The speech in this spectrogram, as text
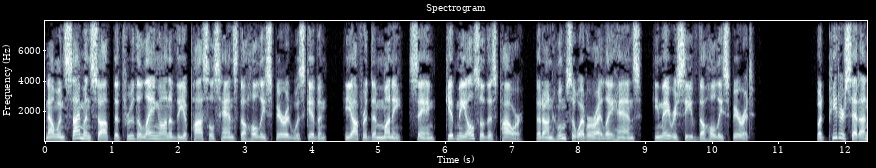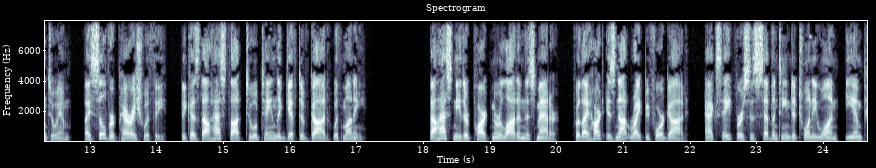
Now, when Simon saw that through the laying on of the apostles' hands the Holy Spirit was given, he offered them money, saying, Give me also this power, that on whomsoever I lay hands, he may receive the Holy Spirit. But Peter said unto him, Thy silver perish with thee, because thou hast thought to obtain the gift of God with money. Thou hast neither part nor lot in this matter, for thy heart is not right before God. Acts 8 verses 17 to 21, EMP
